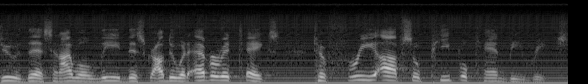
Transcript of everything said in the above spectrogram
do this and I will lead this. I'll do whatever it takes to free up so people can be reached.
